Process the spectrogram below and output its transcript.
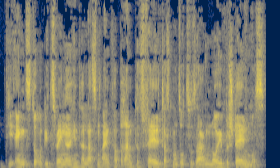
Die Ängste und die Zwänge hinterlassen ein verbranntes Feld, das man sozusagen neu bestellen muss.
